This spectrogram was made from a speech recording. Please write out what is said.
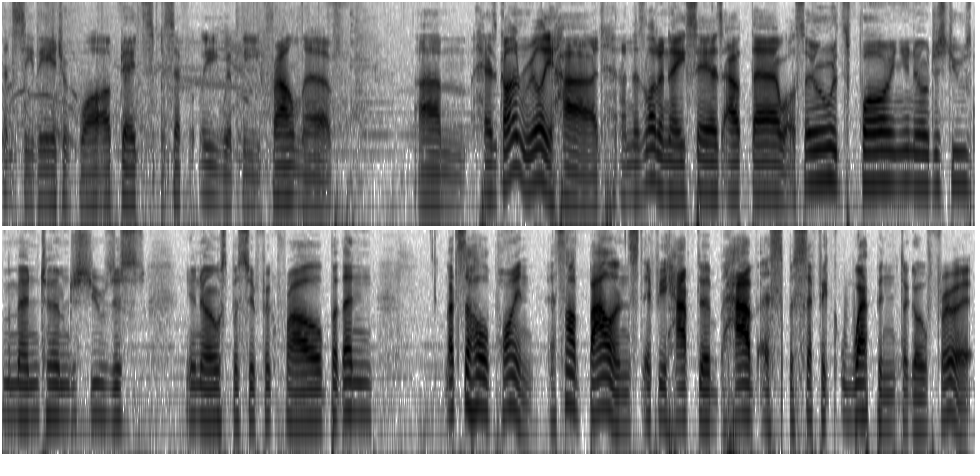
let's see, the Age of War update specifically with the Thrall nerf, um, has gone really hard, and there's a lot of naysayers out there who will say, oh, it's fine, you know, just use momentum, just use this, you know, specific file, but then that's the whole point. It's not balanced if you have to have a specific weapon to go through it.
